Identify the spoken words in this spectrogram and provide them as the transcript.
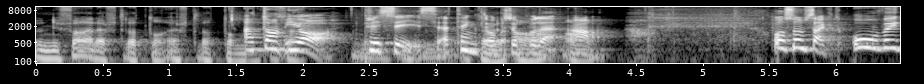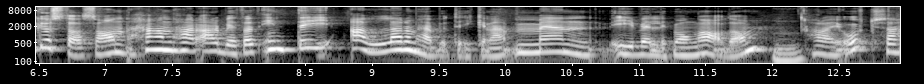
ungefär efter att de... Efter att de, Att de, ja, precis. Jag tänkte också på Ja, det. Och som sagt, Ove Gustafsson, han har arbetat, inte i alla de här butikerna, men i väldigt många av dem Mm. har han gjort. Så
